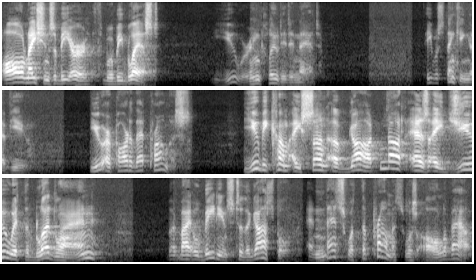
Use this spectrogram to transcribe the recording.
all nations of the earth will be blessed, you were included in that. He was thinking of you. You are part of that promise. You become a son of God not as a Jew with the bloodline, but by obedience to the gospel. And that's what the promise was all about,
